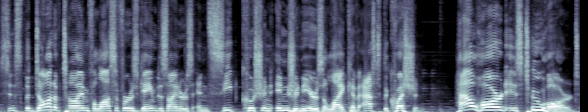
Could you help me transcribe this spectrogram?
Since the dawn of time, philosophers, game designers, and seat cushion engineers alike have asked the question, how hard is too hard?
